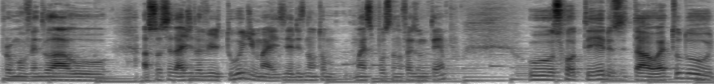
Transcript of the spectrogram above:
promovendo lá o a Sociedade da Virtude, mas eles não estão mais postando faz um tempo os roteiros e tal, é tudo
